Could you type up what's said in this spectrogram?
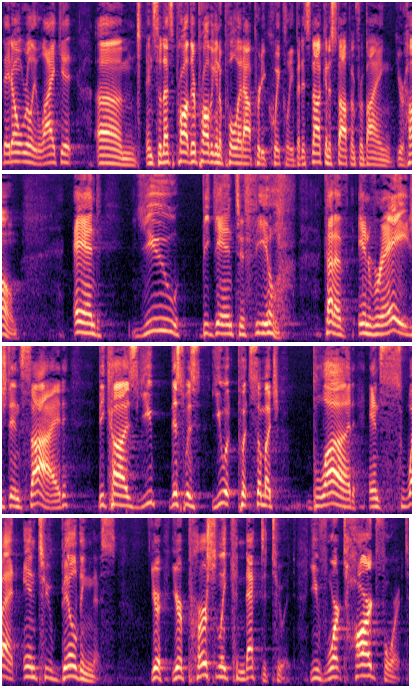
they don't really like it. Um, and so that's pro- they're probably going to pull it out pretty quickly, but it's not going to stop them from buying your home. And you begin to feel kind of enraged inside because you this was, you put so much blood and sweat into building this. You're, you're personally connected to it. You've worked hard for it.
